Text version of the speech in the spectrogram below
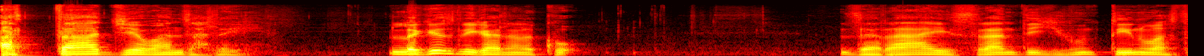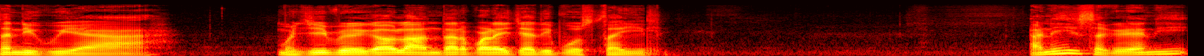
आत्ता जेवण झालंय. लगेच निघायला नको. जरा विश्रांती घेऊन तीन वाजता निघूया. म्हणजे बेळगावला अंधार पडायच्या आधी पोचता येईल. आणि सगळ्यांनी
